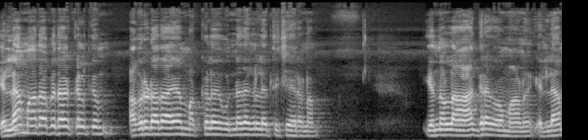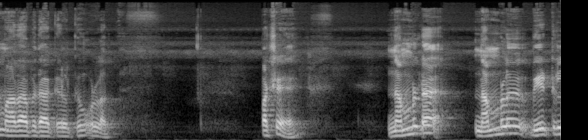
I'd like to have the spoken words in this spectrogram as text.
എല്ലാ മാതാപിതാക്കൾക്കും അവരുടേതായ മക്കൾ ഉന്നതങ്ങളിൽ എത്തിച്ചേരണം എന്നുള്ള ആഗ്രഹമാണ് എല്ലാ മാതാപിതാക്കൾക്കും ഉള്ളത്. പക്ഷേ നമ്മളുടെ നമ്മൾ വീട്ടിൽ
